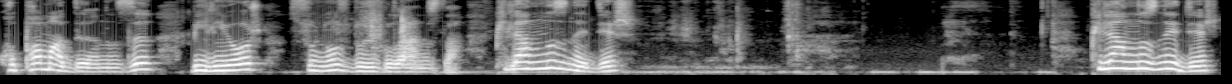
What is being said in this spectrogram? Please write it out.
kopamadığınızı biliyorsunuz duygularınızla. Planınız nedir? Planınız nedir?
